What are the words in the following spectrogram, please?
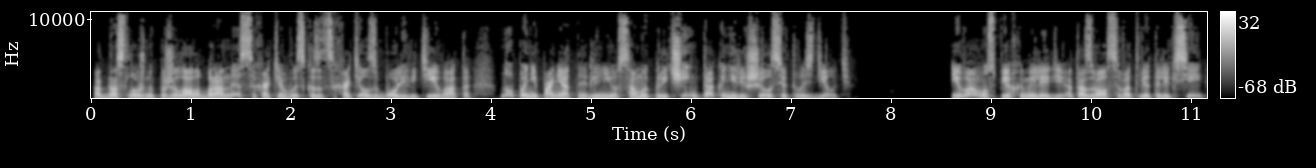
Односложно пожелала баронесса, хотя высказаться хотелось более витиевато, но по непонятной для нее самой причине так и не решилась этого сделать. «И вам успеха, миледи», — отозвался в ответ Алексей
